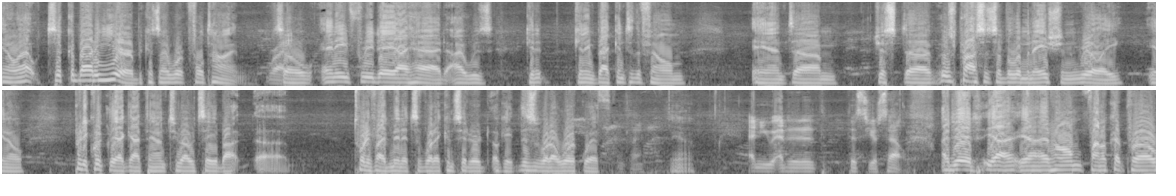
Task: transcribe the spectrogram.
know that took about a year because I work full time. Right. So any free day I had, I was get getting back into the film, and um, just uh, it was a process of elimination, really. You know, pretty quickly I got down to I would say about uh, 25 minutes of what I considered. Okay, this is what I'll work with. Okay. Yeah. And you edited this yourself. I did, yeah, yeah, at home, Final Cut Pro.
